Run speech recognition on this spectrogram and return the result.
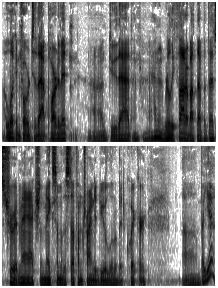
uh, looking forward to that part of it. Uh, do that. I hadn't really thought about that, but that's true. It may actually make some of the stuff I'm trying to do a little bit quicker. Uh, but yeah,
